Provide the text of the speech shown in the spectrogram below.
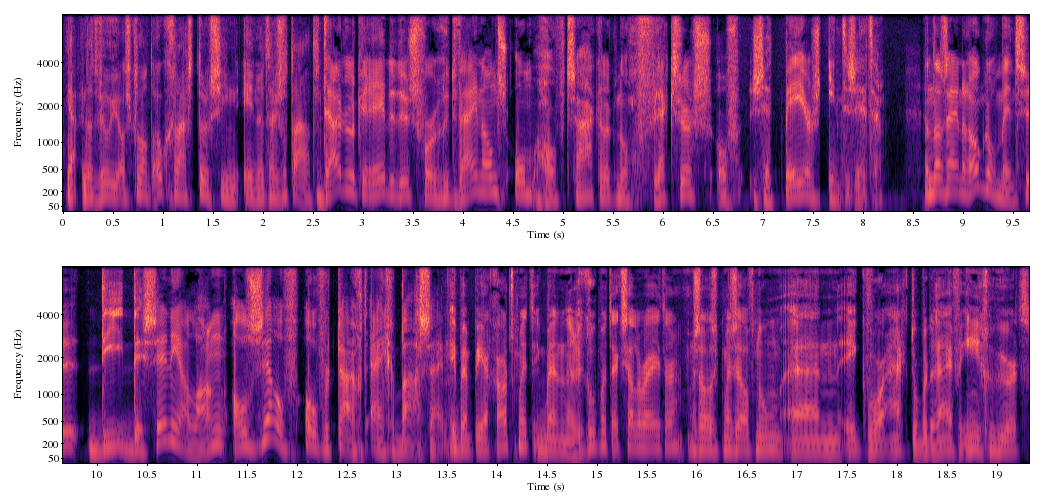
Ja, en dat wil je als klant ook graag terugzien in het resultaat. Duidelijke reden dus voor Ruud Wijnands om hoofdzakelijk nog flexers of ZP'ers in te zetten. En dan zijn er ook nog mensen die decennia lang al zelf overtuigd eigen baas zijn. Ik ben Peer Goudsmit, ik ben Recruitment Accelerator, zoals ik mezelf noem. En ik word eigenlijk door bedrijven ingehuurd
